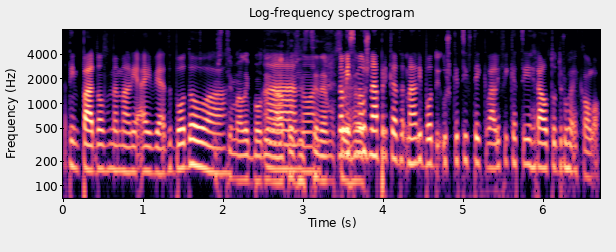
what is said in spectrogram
a tým pádom sme mali aj viac bodov. A... Už ste mali body na to, že ste nemuseli... No my sme už napríklad mali body, už keď si v tej kvalifikácii hral to druhé kolo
